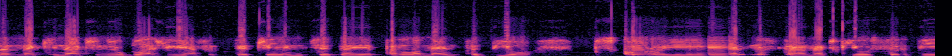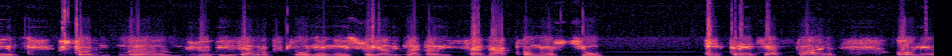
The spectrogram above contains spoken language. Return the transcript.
Na neki način je ublažio efekte činjenice da je parlament bio skoro jednostranački u Srbiji, što ljudi iz Evropske unije nisu jeli, gledali sa naklonošću. I treća stvar, on je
